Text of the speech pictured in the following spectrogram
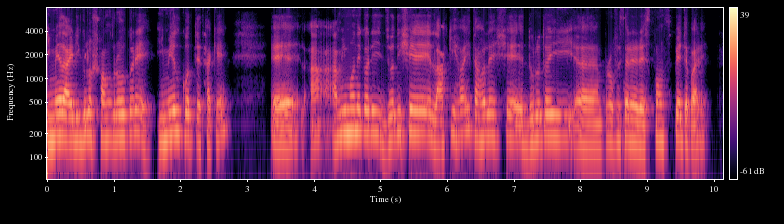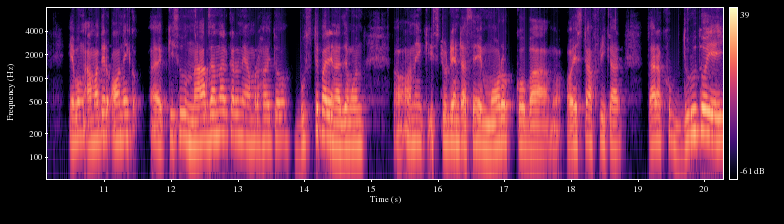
ইমেল আইডিগুলো সংগ্রহ করে ইমেল করতে থাকে। আমি মনে করি যদি সে লাকি হয় তাহলে সে দ্রুতই প্রফেসরের রেসপন্স পেতে পারে। এবং আমাদের অনেক কিছু না জানার কারণে আমরা হয়তো বুঝতে পারি না। যেমন অনেক স্টুডেন্ট আছে মরক্কো বা ওয়েস্ট আফ্রিকার, তারা খুব দ্রুতই এই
